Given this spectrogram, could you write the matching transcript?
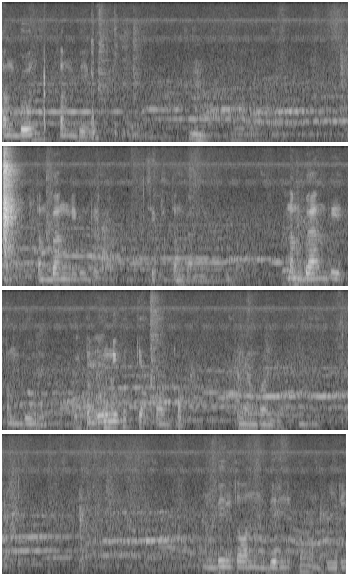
tembung tembing. Hmm. tembang niku nggih sing ditembang. Nembang ki tembung. Tembung niku tiap pondok. Yang kondo. nembing utawa nembir niku nembiri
